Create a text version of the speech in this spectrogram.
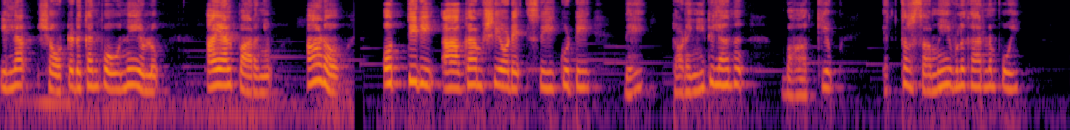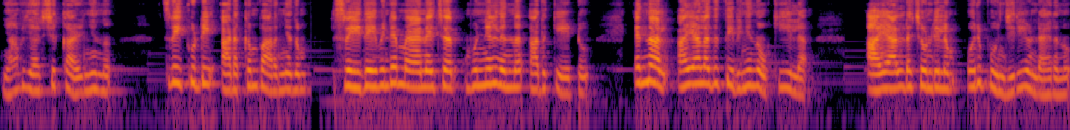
ഇല്ല ഷോട്ട് എടുക്കാൻ പോകുന്നേയുള്ളൂ. അയാൾ പറഞ്ഞു. ആണോ? ഒത്തിരി ആകാംക്ഷയോടെ ശ്രീകുട്ടി ദേ തുടങ്ങിയിട്ടില്ലാന്ന്. ഭാഗ്യം. എത്ര സമയം ഇവൾ കാരണം പോയി? ഞാൻ വിചാരിച്ചു കഴിഞ്ഞെന്ന്. ശ്രീകുട്ടി അടക്കം പറഞ്ഞതും ശ്രീദേവിന്റെ മാനേജർ മുന്നിൽ നിന്ന് അത് കേട്ടു. എന്നാൽ അയാൾ അത് തിരിഞ്ഞു നോക്കിയില്ല. അയാളുടെ ചുണ്ടിലും ഒരു പുഞ്ചിരി ഉണ്ടായിരുന്നു.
